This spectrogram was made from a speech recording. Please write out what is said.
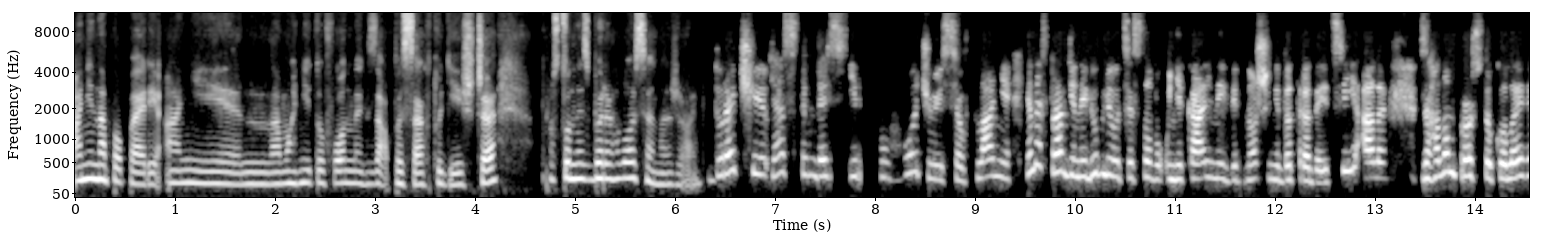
ані на папері, ані на магнітофонних записах тоді ще, просто не збереглося, на жаль. До речі, я з тим десь і погоджуюся в плані. Я насправді не люблю це слово унікальний в відношенні до традиції, але загалом, просто коли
